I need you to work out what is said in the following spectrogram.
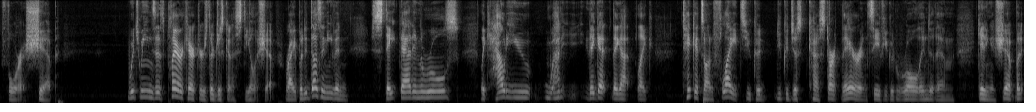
for a ship which means as player characters they're just going to steal a ship right? But it doesn't even state that in the rules. Like how do you how do you, they get they got like tickets on flights. You could you could just kind of start there and see if you could roll into them getting a ship. But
